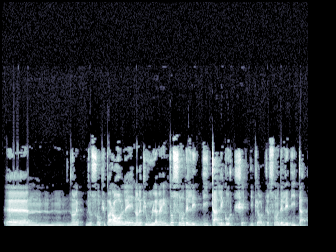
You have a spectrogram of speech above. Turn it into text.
ehm, non, è, non, sono più parole, non è più un lamento, sono delle dita, le gocce di pioggia, sono delle dita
